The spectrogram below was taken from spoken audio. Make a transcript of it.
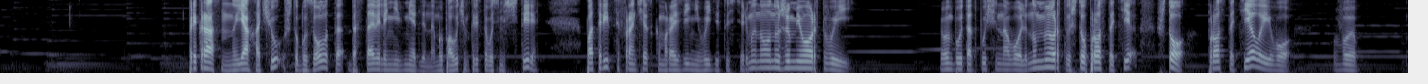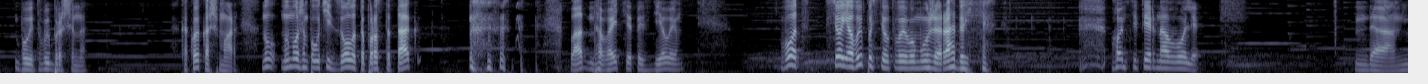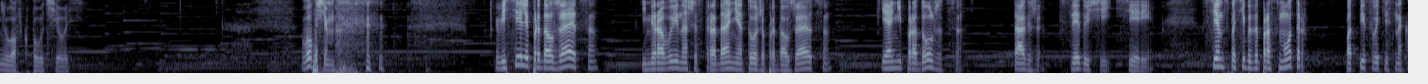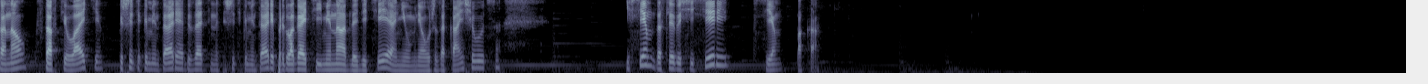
Прекрасно, но я хочу, чтобы золото доставили немедленно. Мы получим 384. Патриций Франческо Морозини выйдет из тюрьмы, но он уже мертвый. И он будет отпущен на волю. Ну, мертвый, что просто те... Что? Просто тело его в... будет выброшено. Какой кошмар. Ну, мы можем получить золото просто так. Ладно, давайте это сделаем. Вот, все, я выпустил твоего мужа, радуйся. Он теперь на воле. Да, неловко получилось. В общем, веселье продолжается. И мировые наши страдания тоже продолжаются. И они продолжатся также в следующей серии. Всем спасибо за просмотр. Подписывайтесь на канал, ставьте лайки, пишите комментарии, обязательно пишите комментарии, предлагайте имена для детей, они у меня уже заканчиваются. И всем до следующей серии. Всем пока.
